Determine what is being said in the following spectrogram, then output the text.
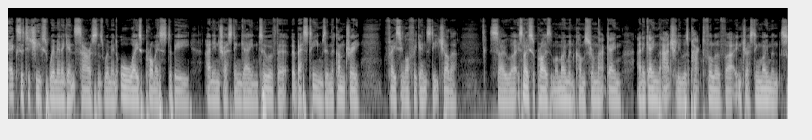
Exeter Chiefs women against Saracens women always promise to be an interesting game. Two of the, the best teams in the country facing off against each other. So uh, it's no surprise that my moment comes from that game and a game that actually was packed full of uh, interesting moments.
